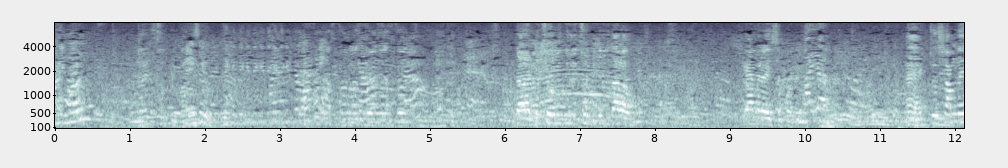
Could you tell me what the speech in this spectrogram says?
আরেকবার থ্যাংক ইউ দাঁড়াও ছবি তুলি ছবি তুলি দাঁড়াও। ক্যামেরা এসে পড়ে। হ্যাঁ একটু সামনে।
